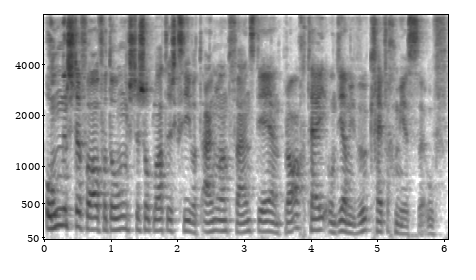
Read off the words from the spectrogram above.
unterste Fall von der untersten Schublade war, was die England-Fans die EM gebracht haben. Und ich habe mich wirklich einfach müssen auf,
